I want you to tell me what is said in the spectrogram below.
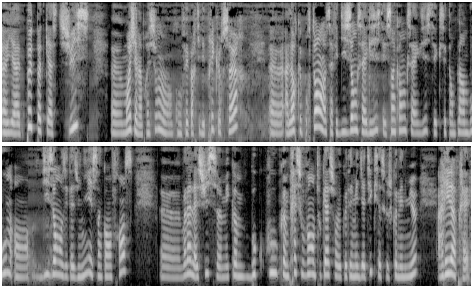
Euh, Il y a peu de podcasts suisses. Euh, moi, j'ai l'impression qu'on fait partie des précurseurs, euh, alors que pourtant, ça fait 10 ans que ça existe et 5 ans que ça existe et que c'est en plein boom. En 10 ans aux États-Unis et 5 ans en France. Euh, voilà, la Suisse, mais comme beaucoup, comme très souvent en tout cas sur le côté médiatique, c'est ce que je connais le mieux, arrive après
